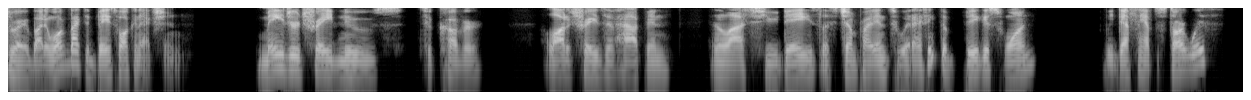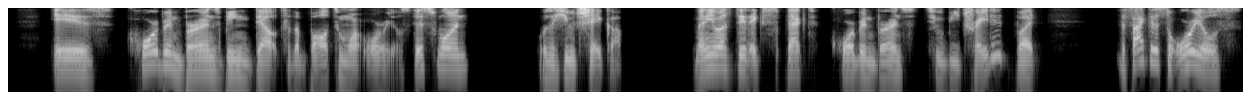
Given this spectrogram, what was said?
up, everybody? Welcome back to Baseball Connection. Major trade news to cover. A lot of trades have happened in the last few days. Let's jump right into it. I think the biggest one we definitely have to start with is Corbin Burnes being dealt to the Baltimore Orioles. This one was a huge shakeup. Many of us did expect Corbin Burnes to be traded, but the fact that it's the Orioles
